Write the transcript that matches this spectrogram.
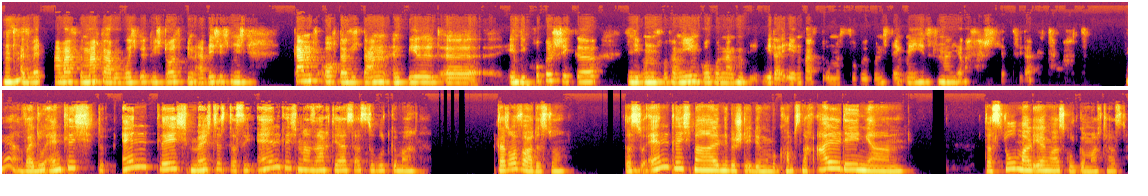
Mhm. Also wenn ich mal was gemacht habe, wo ich wirklich stolz bin, erwische ich mich ganz oft, dass ich dann ein Bild äh, in die Gruppe schicke, in die, unsere Familiengruppe und dann kommt wieder irgendwas Dummes zurück. Und ich denke mir jedes Mal, ja, was hast du jetzt wieder? Ja, weil du endlich, du endlich möchtest, dass sie endlich mal sagt, ja, das hast du gut gemacht. Darauf wartest du. Dass du endlich mal eine Bestätigung bekommst, nach all den Jahren, dass du mal irgendwas gut gemacht hast.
